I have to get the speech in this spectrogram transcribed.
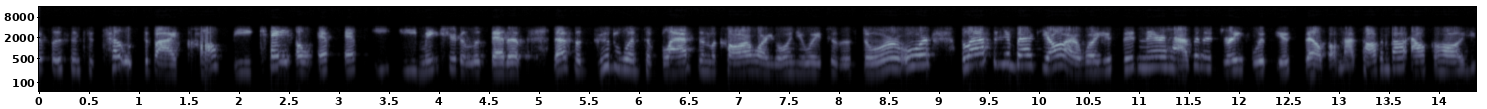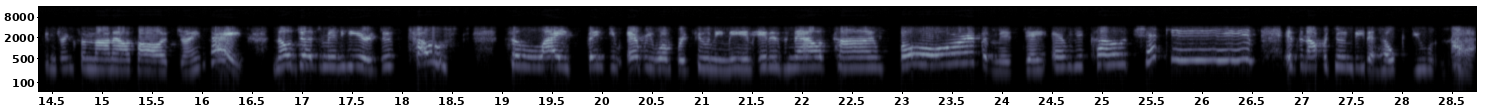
just listened to Toast by Koffee, K O F F E. Make sure to look that up. That's a good one to blast in the car while you're on your way to the store or blast in your backyard while you're sitting there having a drink with yourself. I'm not talking about alcohol. You can drink some non alcoholic drinks. Hey, no judgment here. Just toast to life. Thank you everyone for tuning in. It is now time for the Miz J Area Code Check-in. It's an opportunity to help you laugh.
